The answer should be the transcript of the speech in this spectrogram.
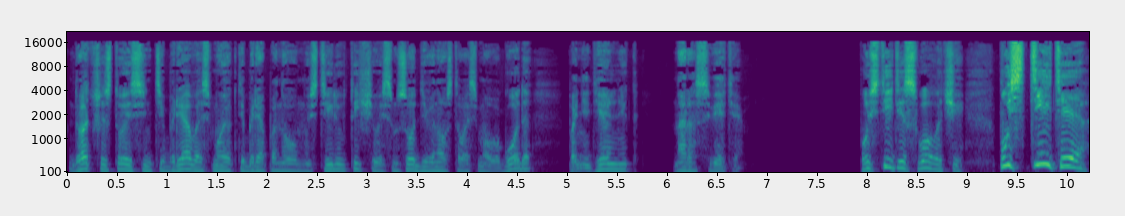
26 сентября, 8 октября по новому стилю 1898 года, понедельник, на рассвете. «Пустите, сволочи! Пустите!»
